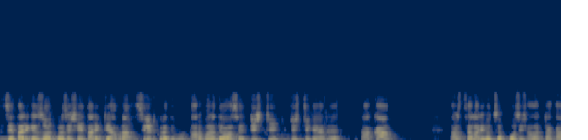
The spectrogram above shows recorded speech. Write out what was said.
যে তারিখে জয়েন করেছে, সেই তারিখটি আমরা সিলেক্ট করে দিব। তারপরে দেওয়া আছে ডিস্ট্রিক্ট ডিস্ট্রিক্ট এখানে ঢাকা। তার স্যালারি হচ্ছে পঁচিশ হাজার টাকা।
